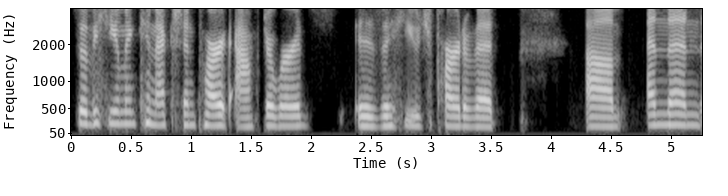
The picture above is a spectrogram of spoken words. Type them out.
so the human connection part afterwards is a huge part of it. Um, and then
